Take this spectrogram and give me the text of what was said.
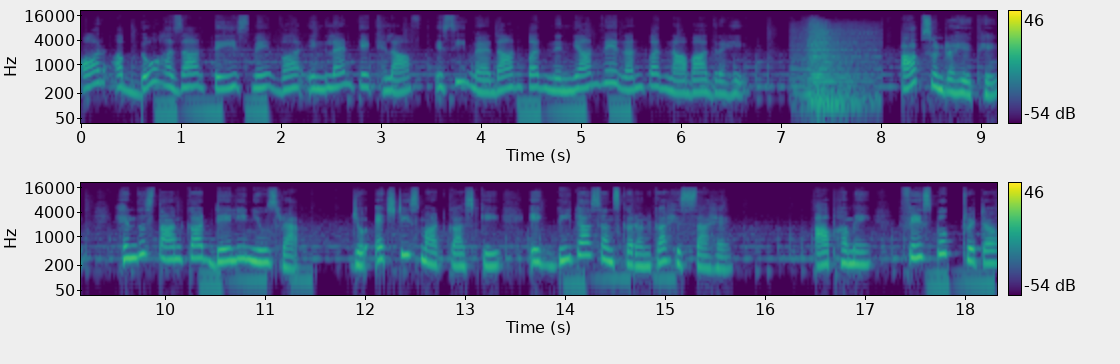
और अब 2023 में वह इंग्लैंड के खिलाफ इसी मैदान पर निन्यानवे रन पर नाबाद रहे। आप सुन रहे थे हिंदुस्तान का डेली न्यूज़ रैप, जो एच टी स्मार्ट कास्ट की एक बीटा संस्करण का हिस्सा है। आप हमें फेसबुक ट्विटर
